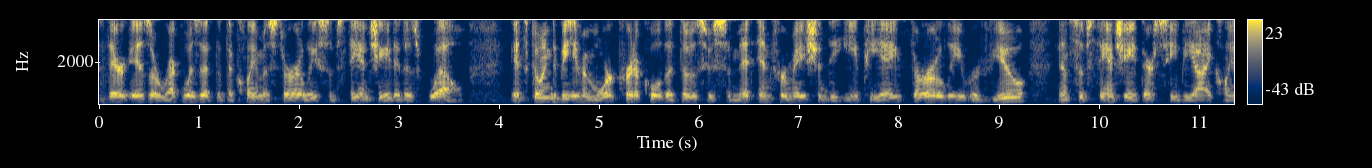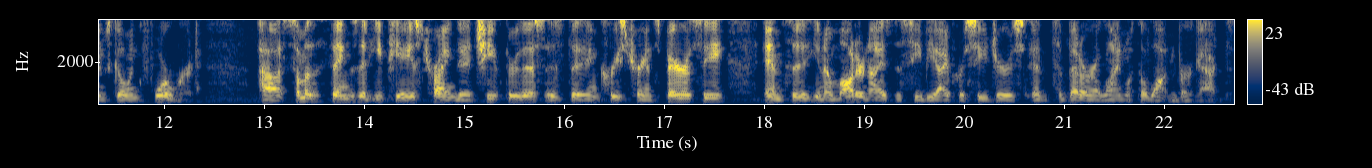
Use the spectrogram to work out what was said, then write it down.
there is a requisite that the claim is thoroughly substantiated as well. It's going to be even more critical that those who submit information to EPA thoroughly review and substantiate their CBI claims going forward. Uh, some of the things that EPA is trying to achieve through this is to increase transparency and to you know modernize the CBI procedures and to better align with the Lautenberg Act.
